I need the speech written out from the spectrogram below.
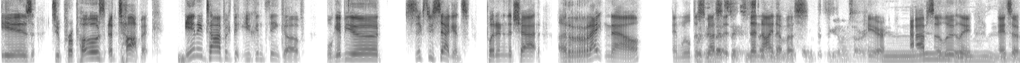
is to propose a topic, any topic that you can think of. We'll give you 60 seconds. Put it in the chat right now, and we'll discuss it. 60 The nine of us gonna look at this again, I'm sorry. here. Absolutely. And so-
